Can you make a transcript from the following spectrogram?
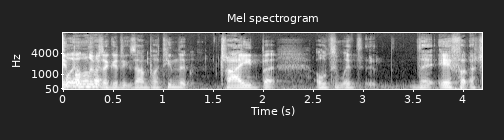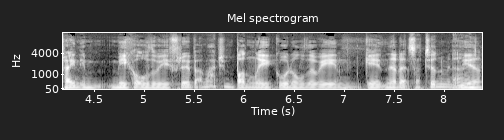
absolutely Burnley was a good example. A team that tried, but ultimately the effort of trying to make it all the way through. But imagine Burnley going all the way and getting there. It's a tournament Aye. there,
